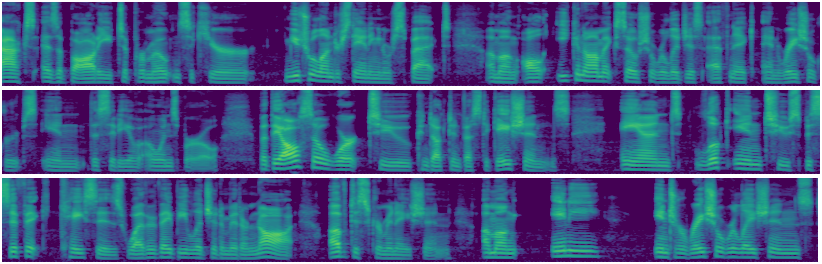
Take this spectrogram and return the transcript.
acts as a body to promote and secure mutual understanding and respect among all economic, social, religious, ethnic, and racial groups in the city of Owensboro. But they also work to conduct investigations and look into specific cases, whether they be legitimate or not, of discrimination among any interracial relations,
